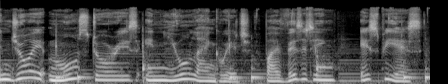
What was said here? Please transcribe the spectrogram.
Enjoy more stories in your language by visiting sbs.com.au.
